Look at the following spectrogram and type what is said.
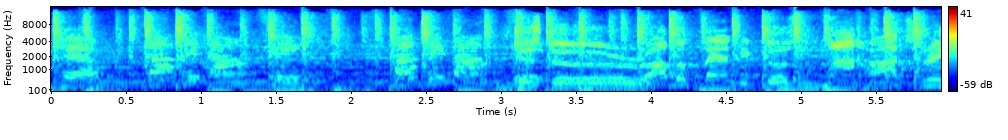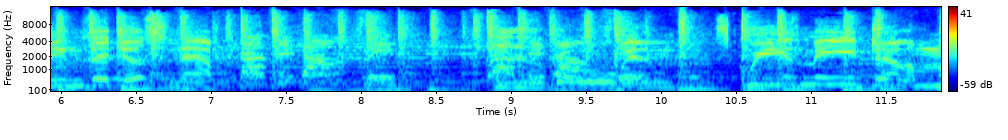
tap. Bouncy, bouncy, Just a rubber band because my heartstrings they just snap. bouncy, bouncy. You go and squeeze me till I'm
